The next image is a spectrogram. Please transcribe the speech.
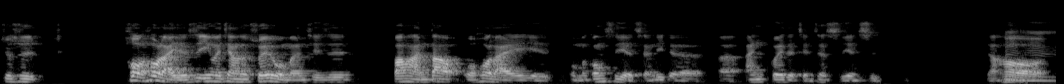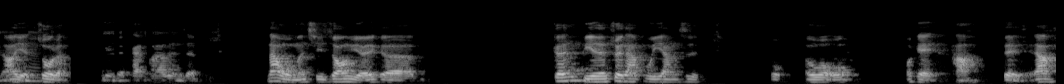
就是后后来也是因为这样的，所以我们其实包含到我后来也我们公司也成立的呃安规的检测实验室，然后然后也做了。的开发认证，那我们其中有一个跟别人最大不一样是，我我我，OK，好，对，然后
